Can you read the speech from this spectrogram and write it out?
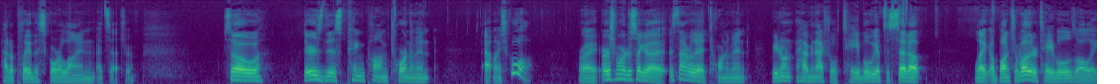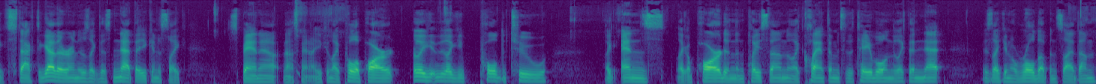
how to play the score line, etc. So there's this ping pong tournament at my school, right? Or it's more just like a, it's not really a tournament. We don't have an actual table. We have to set up like a bunch of other tables all like stacked together, and there's like this net that you can just like span out, not span out. You can like pull apart, or like like you pull the two like ends like apart and then place them and like clamp them into the table, and like the net is like you know rolled up inside them.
